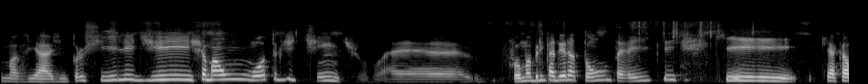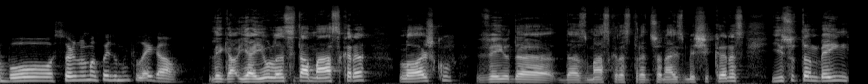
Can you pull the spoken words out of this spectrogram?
uma viagem para o Chile de chamar um outro de Tintio. É, foi uma brincadeira tonta aí que, que, que acabou se tornando uma coisa muito legal. Legal. E aí o lance da máscara, lógico, veio da, das máscaras tradicionais mexicanas. E isso também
